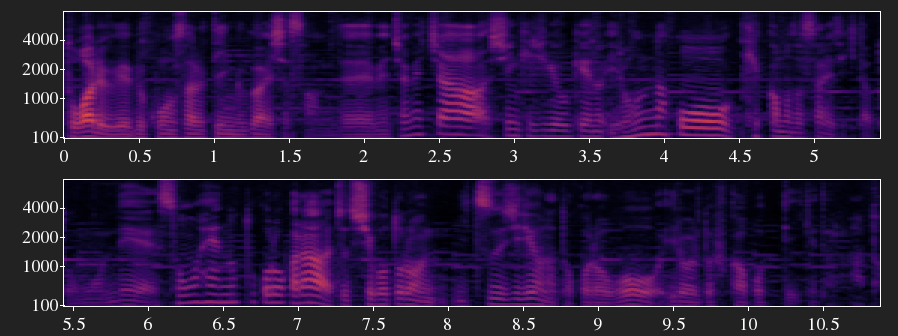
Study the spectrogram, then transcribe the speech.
とあるウェブコンサルティング会社さんでめちゃめちゃ新規事業系のいろんなこう結果も出されてきたと思うんでその辺のところからちょっと仕事論に通じるようなところをいろいろと深掘っていけたらなと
